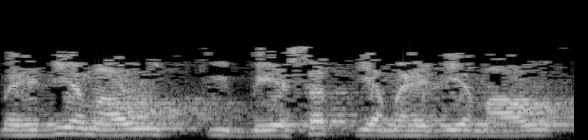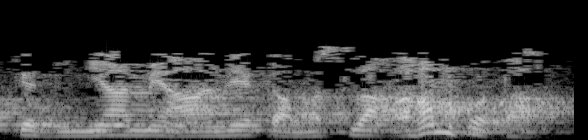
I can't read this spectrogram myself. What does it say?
مہدی معود کی بےست یا مہدی معود کے دنیا میں آنے کا مسئلہ اہم ہوتا،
